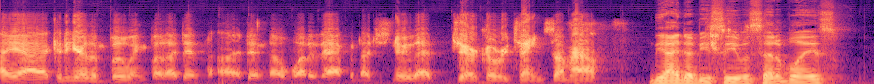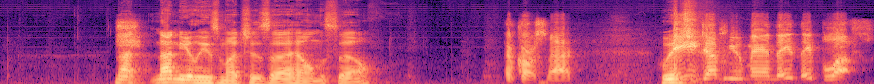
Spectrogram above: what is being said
Uh, yeah, I could hear them booing, but I didn't. I didn't know what had happened. I just knew that Jericho retained somehow. The IWC was set ablaze. Not not nearly as much as uh, Hell in the Cell. Of course not. Which AEW, man, they they bluff.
